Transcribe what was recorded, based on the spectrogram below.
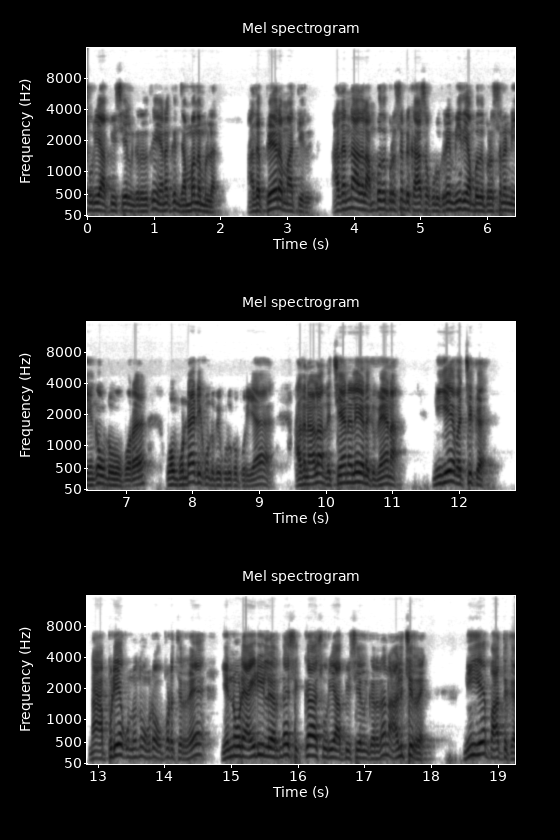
சூர்யா அபிஷியலுங்கிறதுக்கு எனக்கும் சம்மந்தம் இல்லை. அதை பேரை மாற்றிடு அதென்ன அதில் ஐம்பது பர்சன்ட் காசை கொடுக்குறேன் மீதி ஐம்பது பர்சன்ட் நீ எங்கே கொண்டு போக போகிற உன் பொண்டாட்டி கொண்டு போய் கொடுக்க போறியா? அதனால் அந்த சேனலே எனக்கு வேணாம். நீயே வச்சுக்க. நான் அப்படியே கொண்டு வந்து உங்கள்கிட்ட ஒப்படைச்சிடுறேன். என்னுடைய ஐடியில் இருந்த சிக்கா சூர்யா அபிஷியலுங்கிறத நான் அழிச்சிடுறேன். நீயே பார்த்துக்க.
